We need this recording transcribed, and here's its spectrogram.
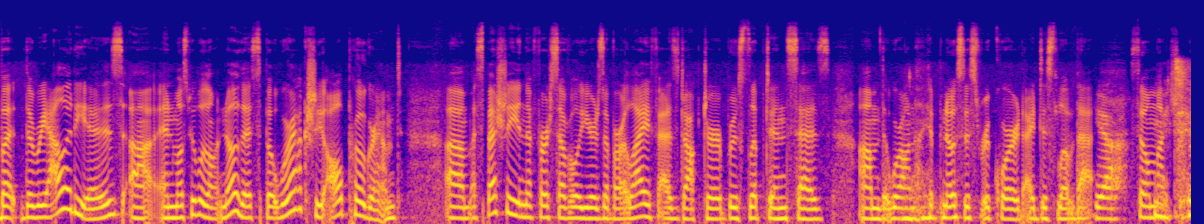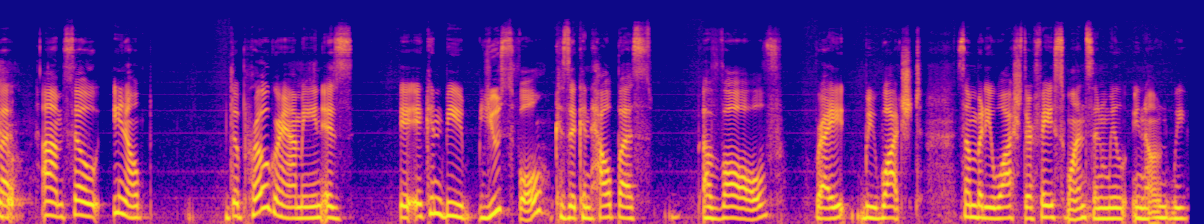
but the reality is, uh, and most people don't know this, but we're actually all programmed, um, especially in the first several years of our life, as Dr. Bruce Lipton says, um, that we're on mm-hmm. hypnosis record. I just love that yeah, so much. But um, so, you know, the programming is, it, it can be useful because it can help us evolve right? We watched somebody wash their face once and we, you know, we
